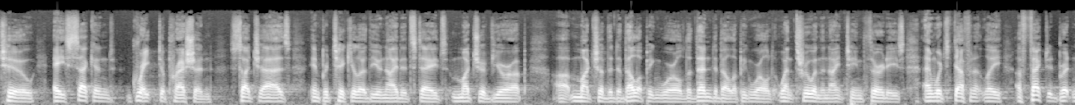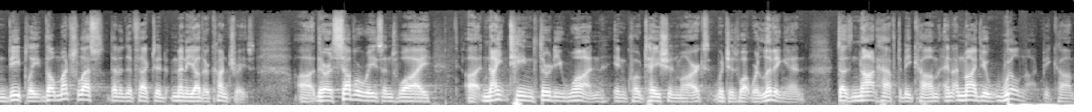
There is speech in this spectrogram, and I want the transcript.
to a second Great Depression, such as, in particular, the United States, much of Europe, uh, much of the developing world, the then developing world, went through in the 1930s, and which definitely affected Britain deeply, though much less than it affected many other countries. Uh, there are several reasons why 1931, uh, in quotation marks, which is what we're living in, does not have to become, and in my view, will not become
